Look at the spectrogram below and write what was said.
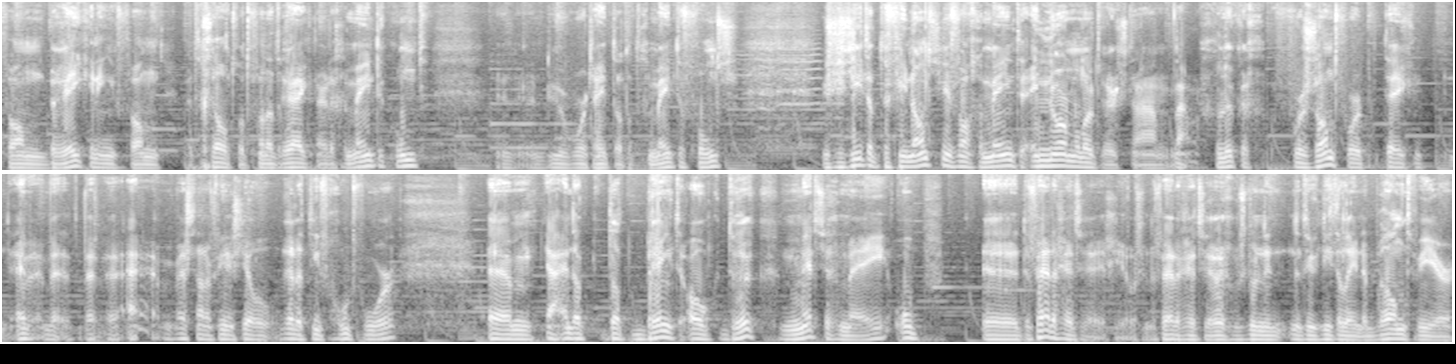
van berekening van het geld... wat van het Rijk naar de gemeente komt. Een duur woord heet dat het gemeentefonds. Dus je ziet dat de financiën van gemeenten enorm onder druk staan. Nou, gelukkig voor Zandvoort betekent... eh, Wij staan er financieel relatief goed voor... Ehm, ja, en dat, dat brengt ook druk met zich mee op eh, de veiligheidsregio's. En de veiligheidsregio's doen natuurlijk niet alleen de brandweer...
